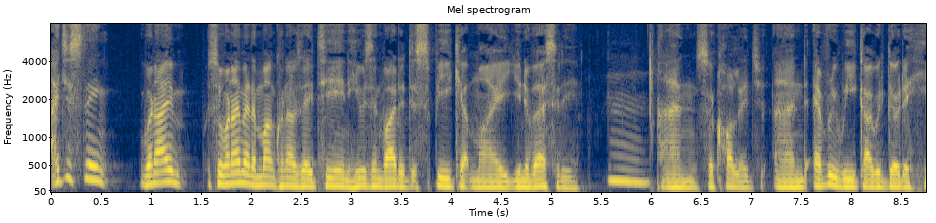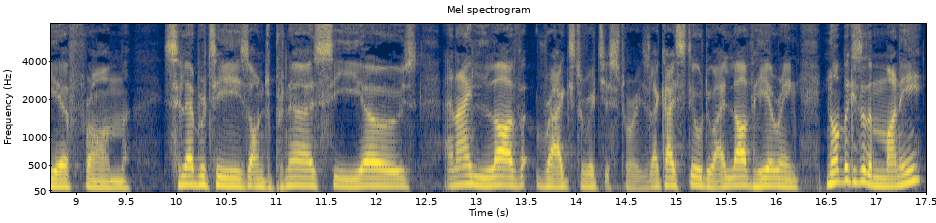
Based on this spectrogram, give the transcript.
i just think when i so when i met a monk when i was 18 he was invited to speak at my university mm. and so college. And every week I would go to hear from celebrities, entrepreneurs, CEOs, and I love rags to riches stories. Like I still do. I love hearing, not because of the money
